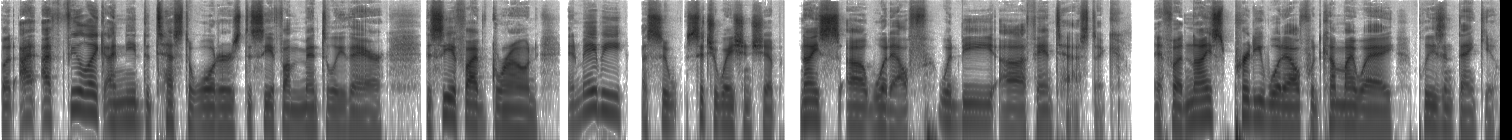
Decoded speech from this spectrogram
But I, I feel like I need to test the waters to see if I'm mentally there, to see if I've grown, and maybe a su- situationship, nice uh, wood elf, would be uh, fantastic. If a nice, pretty wood elf would come my way, please and thank you.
